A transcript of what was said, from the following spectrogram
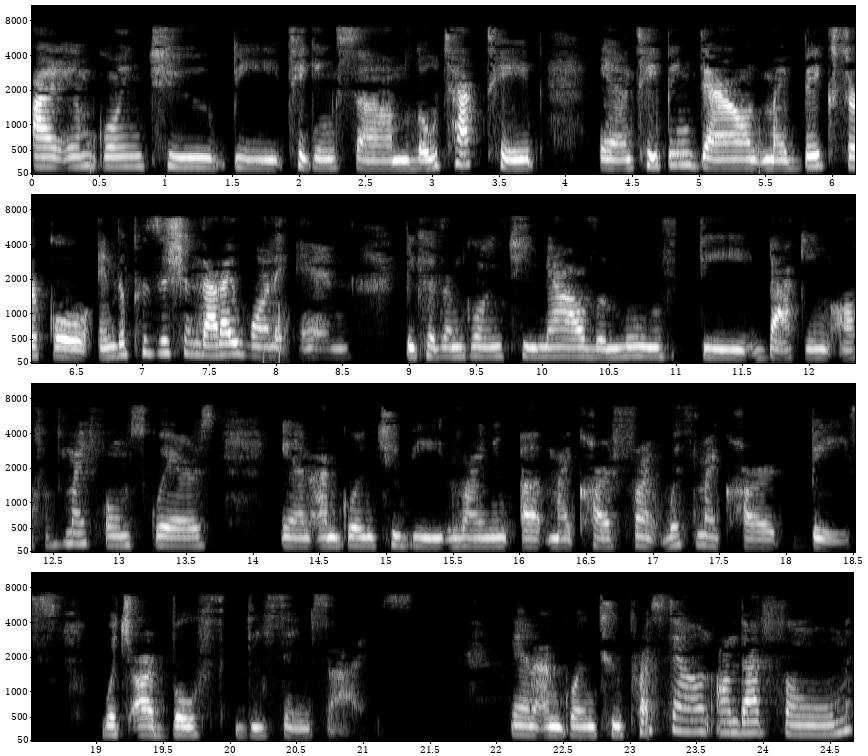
I am going to be taking some low tack tape and taping down my big circle in the position that I want it in because I'm going to now remove the backing off of my foam squares and I'm going to be lining up my card front with my card base, which are both the same size. And I'm going to press down on that foam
